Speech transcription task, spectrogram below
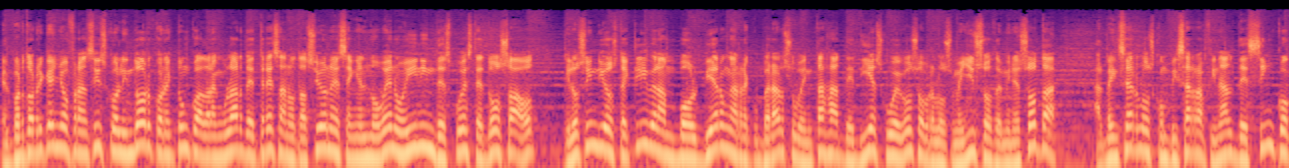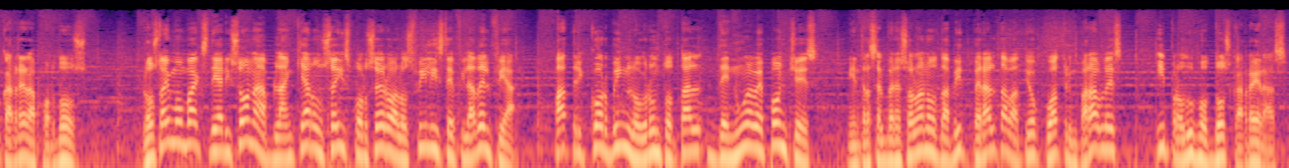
El puertorriqueño Francisco Lindor conectó un cuadrangular de tres anotaciones en el noveno inning después de dos out, y los indios de Cleveland volvieron a recuperar su ventaja de 10 juegos sobre los mellizos de Minnesota al vencerlos con pizarra final de 5 carreras por 2. Los Diamondbacks de Arizona blanquearon 6 por 0 a los Phillies de Filadelfia. Patrick Corbin logró un total de 9 ponches, mientras el venezolano David Peralta batió 4 imparables y produjo 2 carreras.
